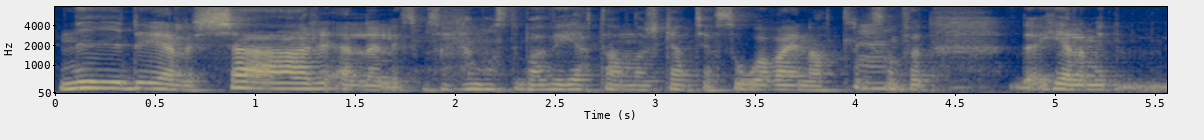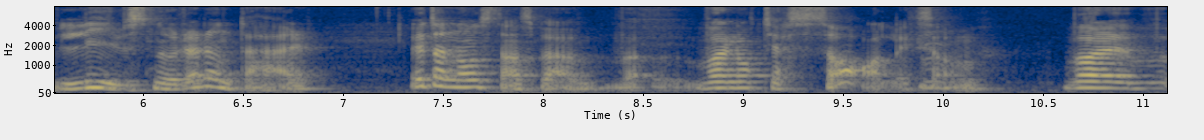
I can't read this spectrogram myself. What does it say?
nidig eller kär eller liksom så här, jag måste bara veta annars kan inte jag sova i natt liksom för att det, hela mitt liv snurrar runt det här. Utan någonstans bara, va- var det något jag sa liksom? Var, v-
